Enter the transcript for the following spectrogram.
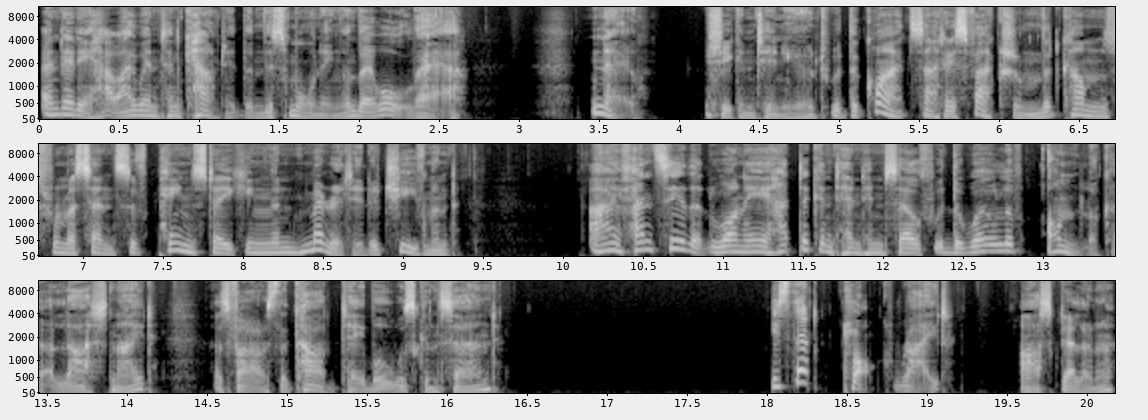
And anyhow, I went and counted them this morning, and they're all there. No, she continued, with the quiet satisfaction that comes from a sense of painstaking and merited achievement. I fancy that Ronnie had to content himself with the role of onlooker last night, as far as the card table was concerned. Is that clock right? asked Eleanor,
